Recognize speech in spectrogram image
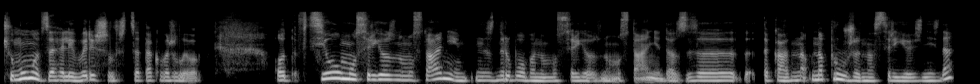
Чому ми взагалі вирішили, що це так важливо? От в цьому серйозному стані, знервованому серйозному стані, да, з, така напружена серйозність, да,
